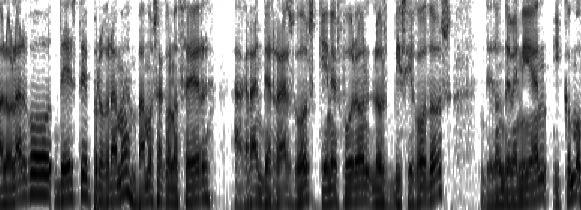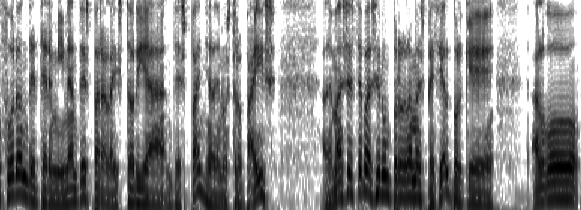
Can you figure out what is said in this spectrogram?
A lo largo de este programa vamos a conocer a grandes rasgos quiénes fueron los visigodos, de dónde venían y cómo fueron determinantes para la historia de España, de nuestro país. Además, este va a ser un programa especial porque algo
